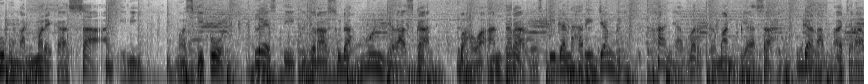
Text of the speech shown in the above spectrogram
hubungan mereka saat ini. Meskipun Lesti Kejora sudah menjelaskan bahwa antara Lesti dan Hari Jambi hanya berteman biasa dalam acara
